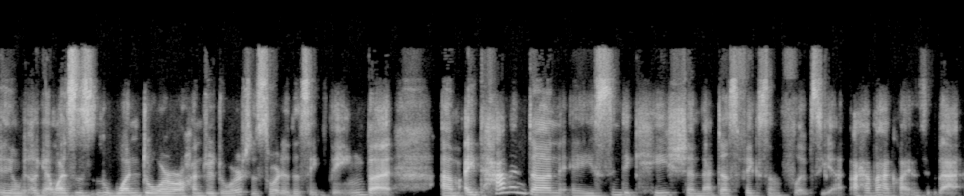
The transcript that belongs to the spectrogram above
You know, again, once it's one door or a hundred doors is sort of the same thing. But um, I haven't done a syndication that does fix and flips yet. I haven't had clients do that.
